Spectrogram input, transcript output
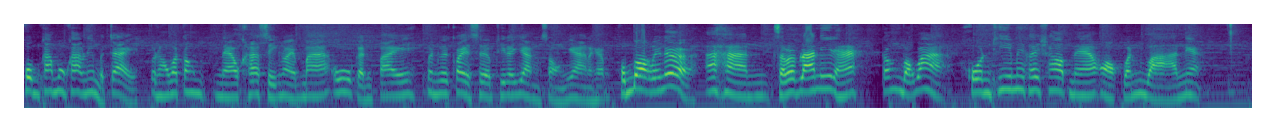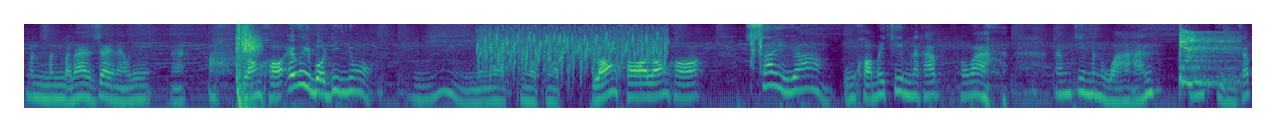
คมข้ามคมข้ามนี่เหมือนใจเป็นเพราะว่าต้องแนวคลาสสิกหน่อยมาอู้กันไปมันค่อยๆเสิร์ฟทีละอย่างสองอย่างนะครับ ผมบอกเลยเนอะอาหารสำหรับร้านนี้นะต้องบอกว่าคนที่ไม่ค่อยชอบแนวออกหวานๆเนี่ยมันมันมาได้ใจแนวนี้นะอะร้องขอ everybody โยก งบงบงบร้องคอร้องคอไส้ย่างผมขอไม่จิ้มนะครับ เพราะว่าน้ำจิ้มมันหวานกลิ่นครับ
